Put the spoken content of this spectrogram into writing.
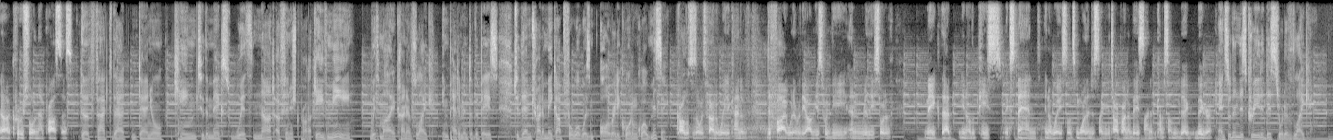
uh, crucial in that process. The fact that Daniel came to the mix with not a finished product gave me with my kind of like impediment of the bass to then try to make up for what was already quote unquote missing. Carlos has always found a way to kind of defy whatever the obvious would be and really sort of make that you know the piece expand in a way so it's more than just like a guitar part and a bass line it becomes something big, bigger and so then this created this sort of like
